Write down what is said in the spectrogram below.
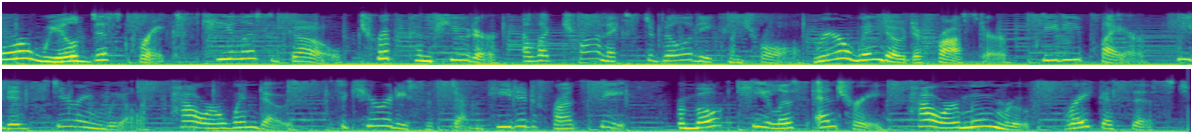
four-wheel disc brakes, keyless go, trip computer, electronic stability control, rear window defroster, CD player, heated steering wheel, power windows, security system, heated front seats, remote keyless entry, power moonroof, brake assist,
